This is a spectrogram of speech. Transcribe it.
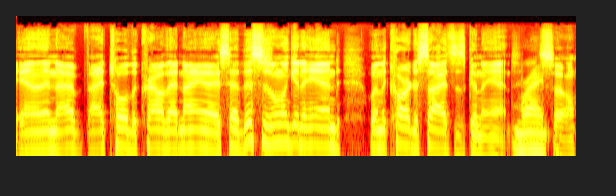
And then I, I told the crowd that night, I said, "This is only going to end when the car decides it's going to end." Right. So,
